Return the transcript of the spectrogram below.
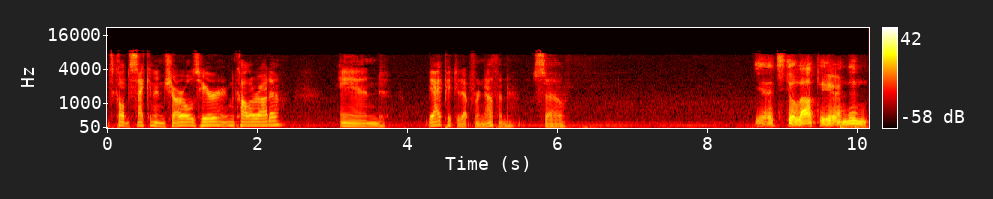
it's called Second and Charles here in Colorado, and yeah, I picked it up for nothing. So Yeah, it's still out there. And then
